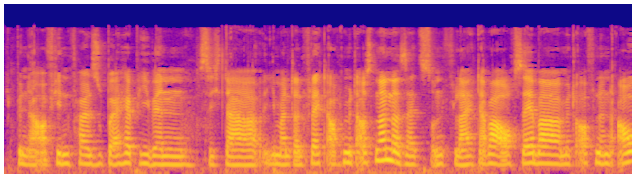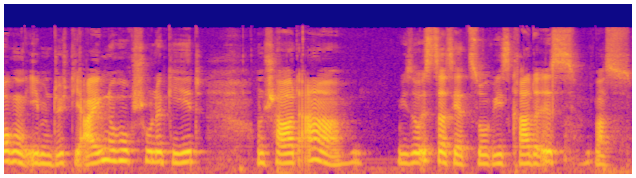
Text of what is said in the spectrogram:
ich bin da auf jeden Fall super happy, wenn sich da jemand dann vielleicht auch mit auseinandersetzt und vielleicht aber auch selber mit offenen Augen eben durch die eigene Hochschule geht und schaut, ah, wieso ist das jetzt so, wie es gerade ist? Was,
